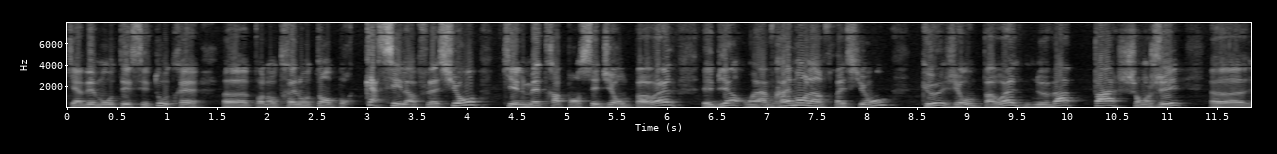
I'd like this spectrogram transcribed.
qui avait monté ses taux très, euh, pendant très longtemps pour casser l'inflation, qui est le maître à penser de Jérôme Powell, eh bien, on a vraiment l'impression que Jérôme Powell ne va pas changer euh,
